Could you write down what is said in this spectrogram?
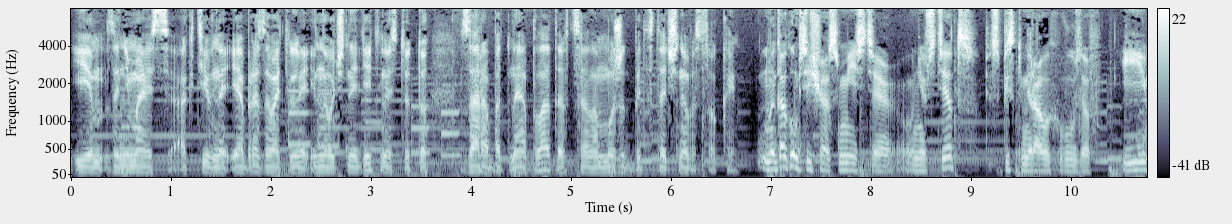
и занимаясь активной и образовательной, и научной деятельностью, то заработок заработная плата в целом может быть достаточно высокой. На каком сейчас месте университет в списке мировых вузов? И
